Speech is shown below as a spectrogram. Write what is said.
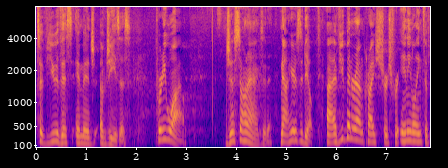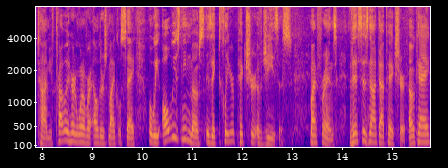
to view this image of Jesus. Pretty wild. Just on accident. Now, here's the deal. Uh, if you've been around Christ Church for any length of time, you've probably heard one of our elders, Michael, say, What we always need most is a clear picture of Jesus. My friends, this is not that picture, okay?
